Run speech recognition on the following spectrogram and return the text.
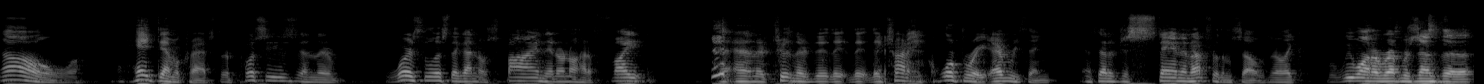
No, I hate Democrats. They're pussies and they're worthless. They got no spine. They don't know how to fight, and they're too, they're, they they they they try to incorporate everything instead of just standing up for themselves. They're like, well, we want to represent the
